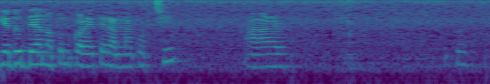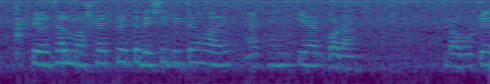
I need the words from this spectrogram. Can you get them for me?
গেদুর দেয়া নতুন কড়াইতে রান্না করছি। আর একটু তেল ঝাল মশলা একটু এতে বেশি দিতে হয়, এখন কি আর করা? বাবুকে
